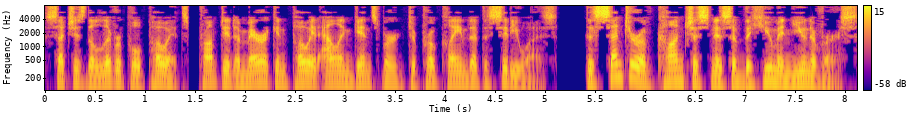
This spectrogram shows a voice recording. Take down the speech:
such as the Liverpool Poets, prompted American poet Allen Ginsberg to proclaim that the city was, "...the center of consciousness of the human universe."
